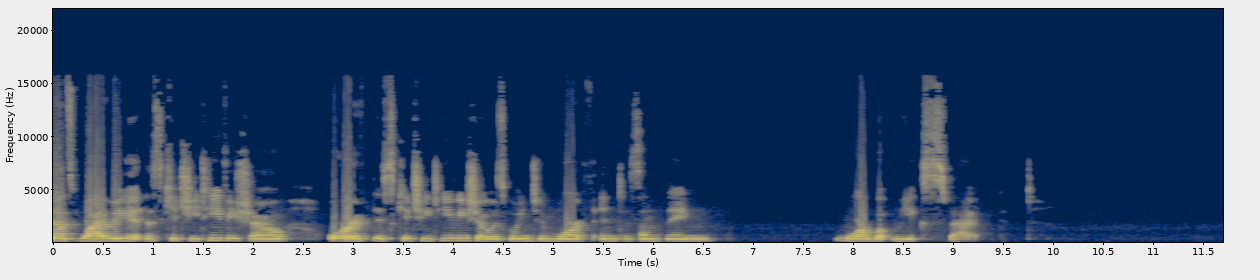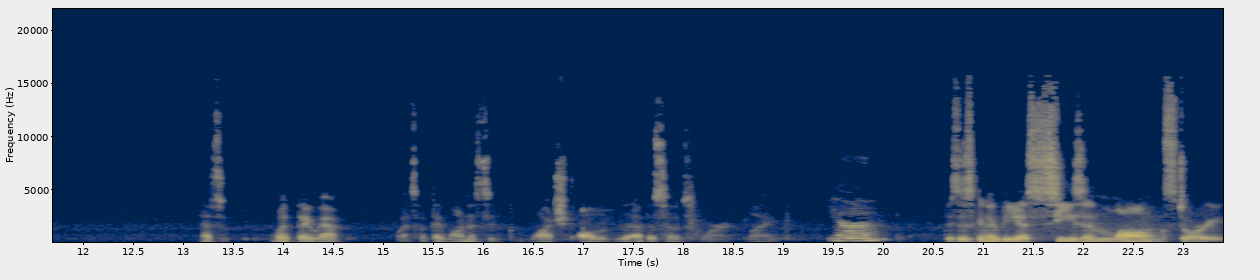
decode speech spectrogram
that's why we get this kitschy TV show. Or if this kitschy TV show is going to morph into something more what we expect. That's what they have. That's what they want us to watch all of the episodes for. Like Yeah. this is going to be a season-long story.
